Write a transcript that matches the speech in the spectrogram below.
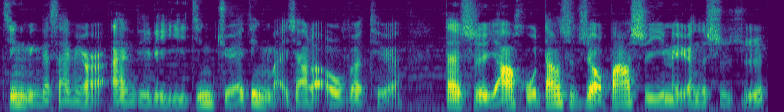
精明的塞缪尔暗地里已经决定买下了 Overture，但是雅虎当时只有八十亿美元的市值，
